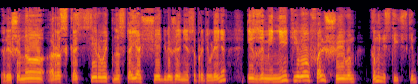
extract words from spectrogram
Решено раскассировать настоящее движение сопротивления и заменить его фальшивым коммунистическим.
